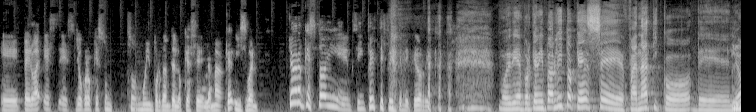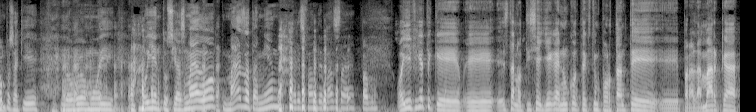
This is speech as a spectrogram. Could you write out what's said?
eh, pero es, es, yo creo que es un, son muy importante lo que hace la marca y bueno, yo creo que estoy sin 50-50, mi querido Rick. Muy bien, porque mi Pablito, que es eh, fanático de León, pues aquí lo veo muy, muy entusiasmado. Mazda también, ¿eres fan de Mazda, Pablo? Oye, fíjate que eh, esta noticia llega en un contexto importante eh, para la marca,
